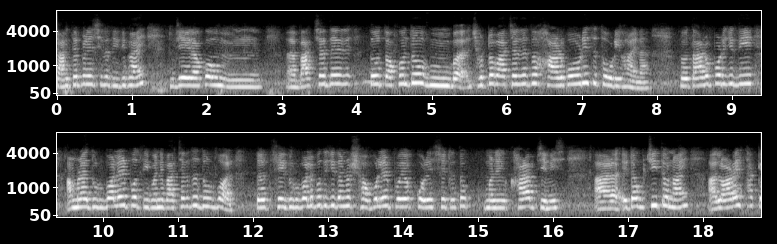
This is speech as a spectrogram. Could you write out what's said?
জানতে পেরেছিল দিদিভাই যে এরকম বাচ্চাদের তো তখন তো ছোট বাচ্চাদের তো হাড় গৌড়ই তো তৈরি হয় না। তো তার উপরে যদি আমরা দুর্বলের প্রতি মানে বাচ্চারা তো দুর্বল, তো সেই দুর্বলের প্রতি যদি আমরা সবলের প্রয়োগ করি, সেটা তো মানে খারাপ জিনিস। আর এটা উচিতও নয়। আর লড়াই থাকে,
